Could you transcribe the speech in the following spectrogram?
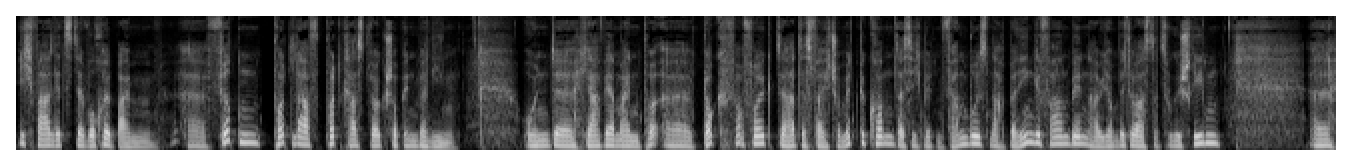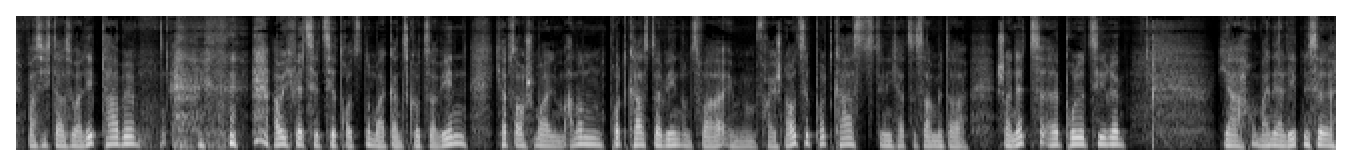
ich war letzte Woche beim äh, vierten Podlove Podcast Workshop in Berlin. Und äh, ja, wer meinen äh, Blog verfolgt, der hat es vielleicht schon mitbekommen, dass ich mit dem Fernbus nach Berlin gefahren bin. Habe ich auch ein bisschen was dazu geschrieben äh, was ich da so erlebt habe. Aber ich werde es jetzt hier trotzdem mal ganz kurz erwähnen. Ich habe es auch schon mal in einem anderen Podcast erwähnt, und zwar im Freischnauze-Podcast, den ich ja zusammen mit der Jeanette äh, produziere. Ja, und meine Erlebnisse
